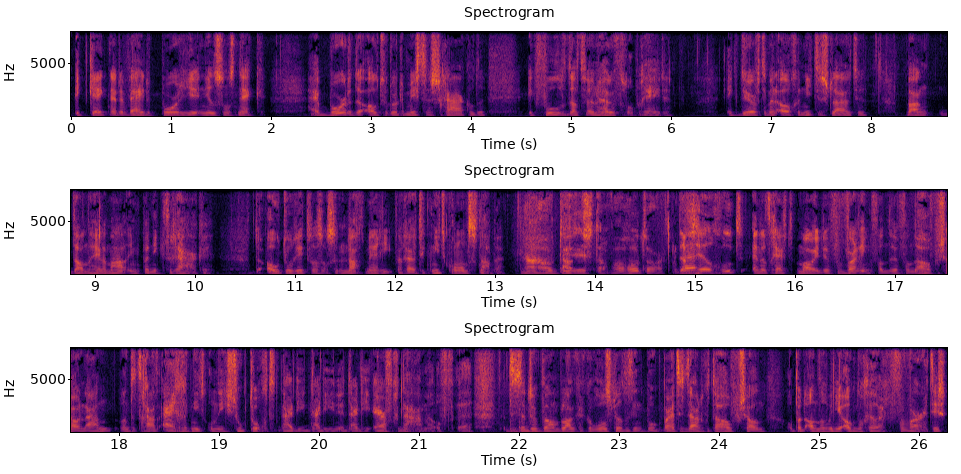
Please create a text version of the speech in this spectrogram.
Ik keek naar de wijde poriën in Nielsons nek. Hij boorde de auto door de mist en schakelde. Ik voelde dat we een heuvel opreden. Ik durfde mijn ogen niet te sluiten, bang dan helemaal in paniek te raken. De autorit was als een nachtmerrie waaruit ik niet kon ontsnappen. Nou, dit is toch wel goed, hoor. Dat is heel goed. En dat geeft mooi de verwarring van de, van de hoofdpersoon aan. Want het gaat eigenlijk niet om die zoektocht naar die, naar die, naar die erfgenamen. Of, eh, het is natuurlijk wel een belangrijke rol speelt het in het boek. Maar het is duidelijk dat de hoofdpersoon op een andere manier ook nog heel erg verward is.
